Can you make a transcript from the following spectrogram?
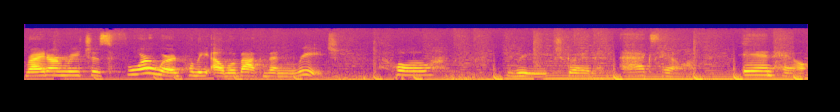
Right arm reaches forward, pull the elbow back, then reach. Pull, reach, good. Exhale, inhale.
